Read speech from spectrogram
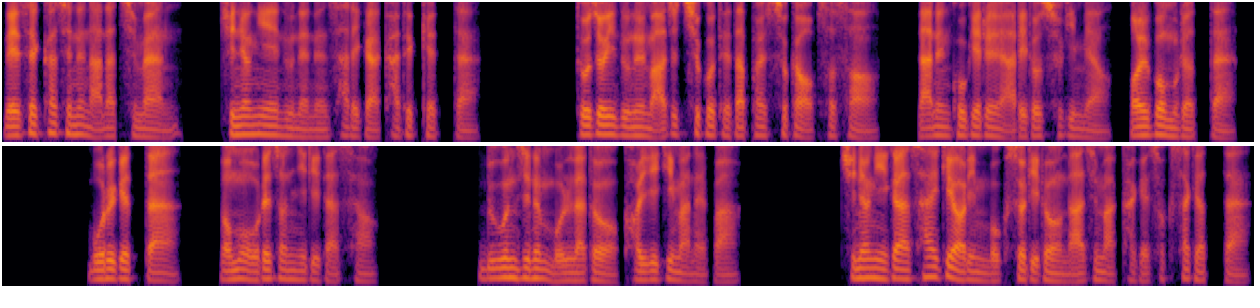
내색하지는 않았지만 준영이의 눈에는 사리가 가득했다. 도저히 눈을 마주치고 대답할 수가 없어서 나는 고개를 아래로 숙이며 얼버무렸다. 모르겠다. 너무 오래전 일이라서. 누군지는 몰라도 걸리기만 해봐. 준영이가 살기 어린 목소리로 나지막하게 속삭였다.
